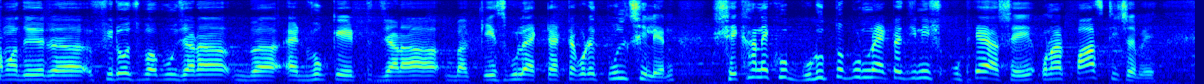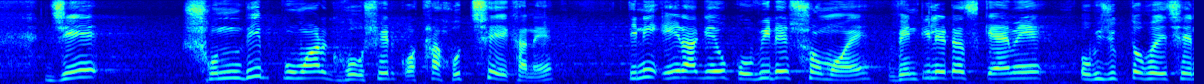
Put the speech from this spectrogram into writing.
আমাদের ফিরোজবাবু যারা অ্যাডভোকেট যারা কেসগুলো একটা একটা করে তুলছিলেন, সেখানে খুব গুরুত্বপূর্ণ একটা জিনিস উঠে আসে ওনার পাস্ট হিসেবে, যে সন্দীপ কুমার ঘোষের কথা হচ্ছে এখানে, তিনি এর আগেও কোভিডের সময় ভেন্টিলেটর স্ক্যামে অভিযুক্ত হয়েছেন।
